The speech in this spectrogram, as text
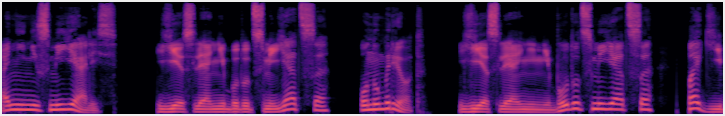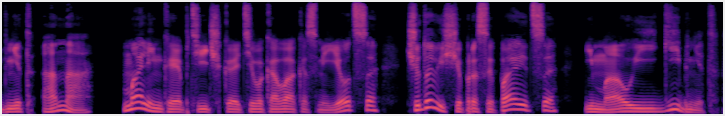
они не смеялись. Если они будут смеяться, он умрет. Если они не будут смеяться, погибнет она. Маленькая птичка Тиваковака смеется, чудовище просыпается, и Мауи гибнет.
